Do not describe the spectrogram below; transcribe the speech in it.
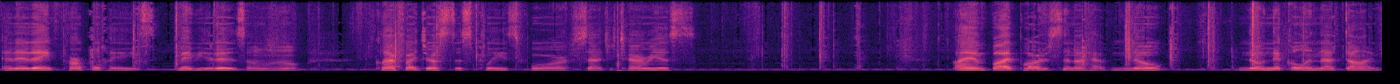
and it ain't purple haze maybe it is i don't know clarify justice please for sagittarius. I am bipartisan. I have no no nickel in that dime.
